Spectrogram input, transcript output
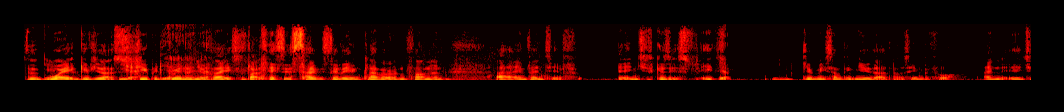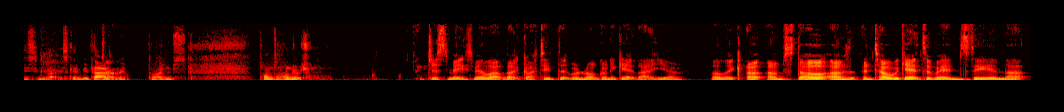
the Yeah. way it gives you that Yeah, stupid yeah, grin yeah, on your face is like this is so silly and clever and fun and uh, inventive, and just because it's it's Yeah. given me something new that I've not seen before, and it just seems like it's going to be that Exactly. times times a hundred. It just makes me a little bit gutted that we're not going to get that here. Like, I, I'm still I'm, until we get to Wednesday and that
